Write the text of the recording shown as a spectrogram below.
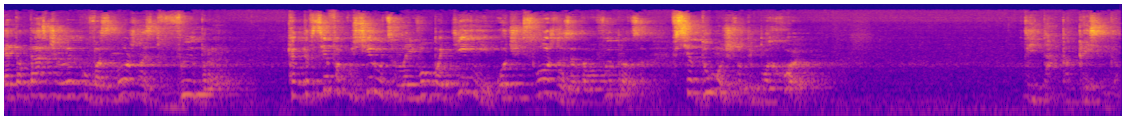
это даст человеку возможность выбрать. Когда все фокусируются на его падении, очень сложно из этого выбраться. Все думают, что ты плохой. Ты и так под прессингом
